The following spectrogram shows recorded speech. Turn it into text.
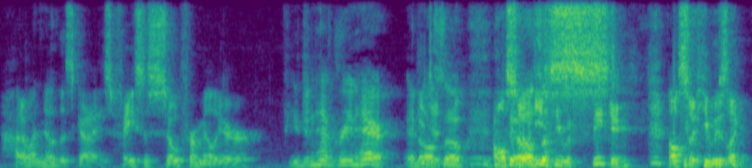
how do I know this guy? His face is so familiar. You didn't have green hair, and He also. Also, and also he was speaking, Also, he was like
